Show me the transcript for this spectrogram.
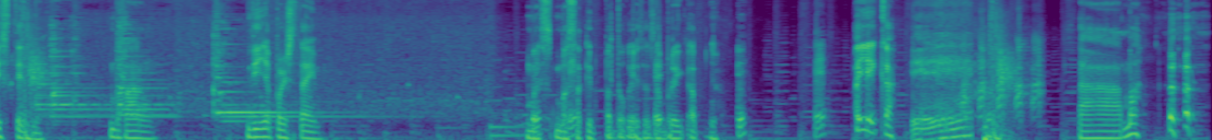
Tested na. Mukhang hindi niya first time. Mas masakit pa to kaysa sa breakup niyo. Ay, ay ka. Tama.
